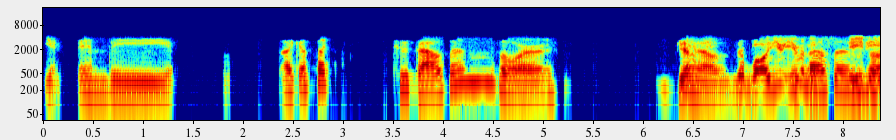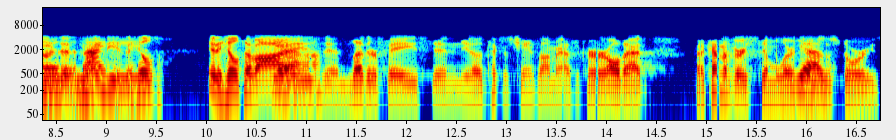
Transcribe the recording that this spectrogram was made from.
in the, I guess, like 2000s or yeah. You know, well, you, even the 80s and 90s, 90s, the Hills, yeah, the Hills Have Eyes yeah. and Leatherface and you know Texas Chainsaw Massacre, all that uh, kind of very similar yeah. types of stories.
